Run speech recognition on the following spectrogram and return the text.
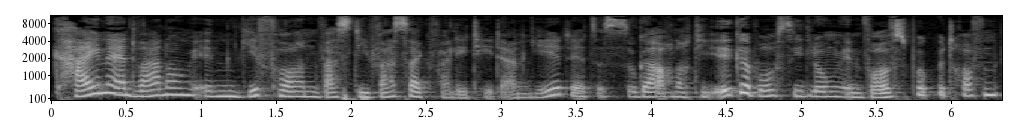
keine Entwarnung in Gifhorn, was die Wasserqualität angeht. Jetzt ist sogar auch noch die Ilkebruchsiedlung in Wolfsburg betroffen.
